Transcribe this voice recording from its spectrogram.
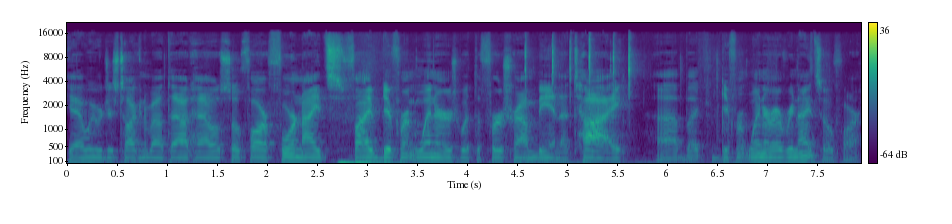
Yeah, we were just talking about that. How so far four nights, five different winners, with the first round being a tie, uh, but different winner every night so far.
